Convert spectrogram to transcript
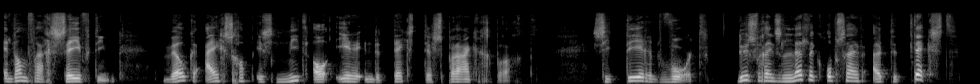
En dan vraag 17. Welke eigenschap is niet al eerder in de tekst ter sprake gebracht? Citeer het woord. Dus we gaan eens letterlijk opschrijven uit de tekst.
